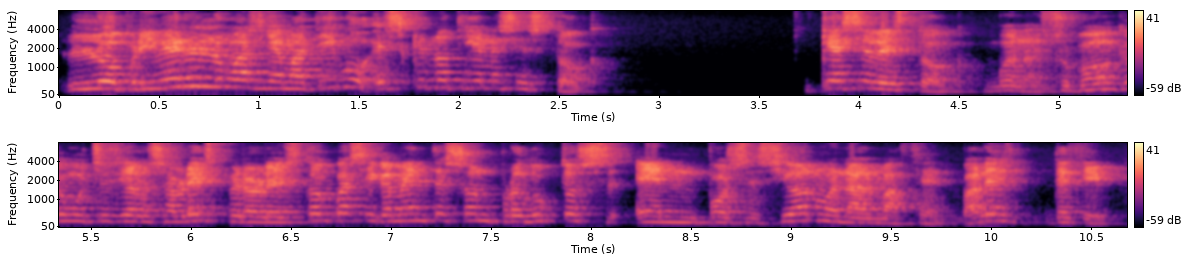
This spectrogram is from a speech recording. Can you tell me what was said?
lo primero y lo más llamativo es que no tienes stock. ¿Qué es el stock? Bueno, supongo que muchos ya lo sabréis, pero el stock básicamente son productos en posesión o en almacén, ¿vale? Es decir,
